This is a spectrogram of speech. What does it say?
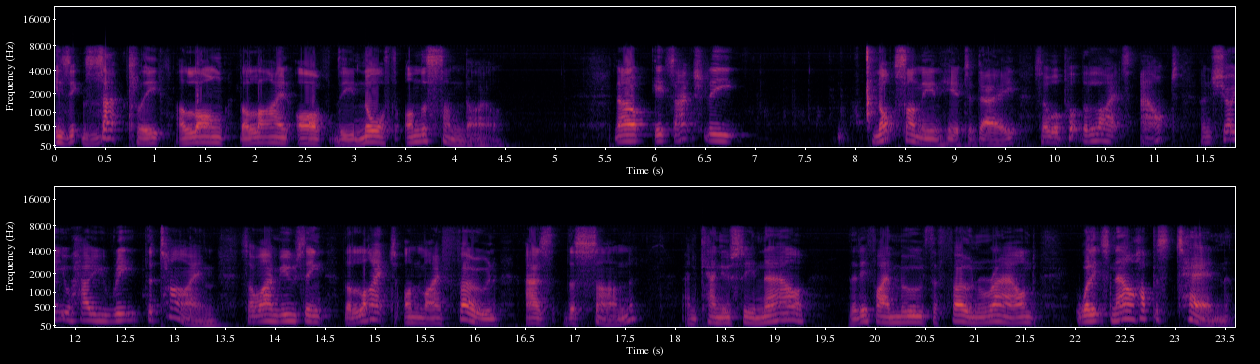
is exactly along the line of the north on the sundial. Now, it's actually not sunny in here today, so we'll put the lights out and show you how you read the time. So I'm using the light on my phone as the sun. And can you see now that if I move the phone round, well, it's now half past 10.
